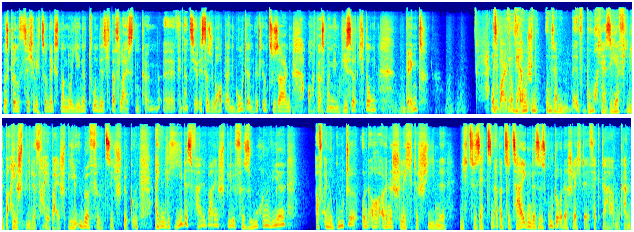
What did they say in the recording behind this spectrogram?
das können sicherlich zunächst mal nur jene tun, die sich das leisten können, äh, finanziell. Ist das überhaupt eine gute Entwicklung zu sagen, auch dass man in diese Richtung denkt? Und weiter Wir haben in unserem äh, Buch ja sehr viele Beispiele, Fallbeispiele, über 40 Stück. Und eigentlich jedes Fallbeispiel versuchen wir auf eine gute und auch auf eine schlechte Schiene nicht zu setzen, aber zu zeigen, dass es gute oder schlechte Effekte haben kann.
